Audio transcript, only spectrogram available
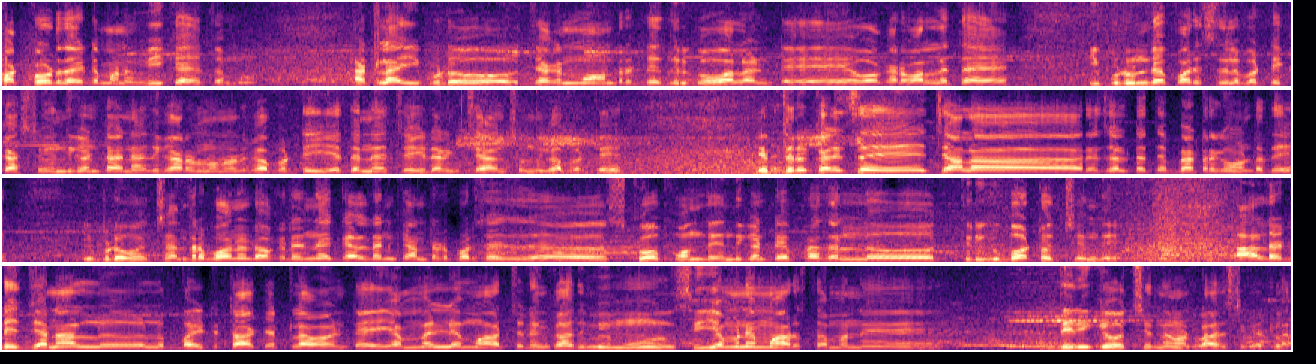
పక్కోడిది అయితే మనం వీక్ అవుతాము. అట్లా ఇప్పుడు జగన్మోహన్ రెడ్డి ఎదుర్కోవాలంటే ఒకరి వల్ల అయితే ఇప్పుడు ఉండే పరిస్థితులు బట్టి కష్టం. ఎందుకంటే ఆయన అధికారంలో ఉన్నాడు కాబట్టి ఏదైనా చేయడానికి ఛాన్స్ ఉంది కాబట్టి. ఇద్దరు కలిసి చాలా రిజల్ట్ అయితే బెటర్గా ఉంటుంది. ఇప్పుడు చంద్రబాబు నాయుడు ఒకడైనా గెలడానికి హండ్రెడ్ పర్సెంట్ స్కోప్ ఉంది. ఎందుకంటే ప్రజల్లో తిరుగుబాటు వచ్చింది. ఆల్రెడీ జనాలు బయట టాక్ ఎట్లా అంటే ఎమ్మెల్యే మార్చడం కాదు. మేము సీఎంనే మారుస్తామనే దీనికి వచ్చింది అన్నమాట లాస్ట్కి అట్లా.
